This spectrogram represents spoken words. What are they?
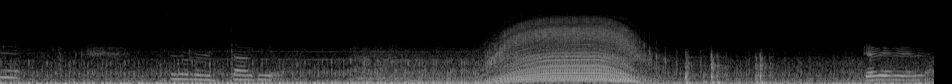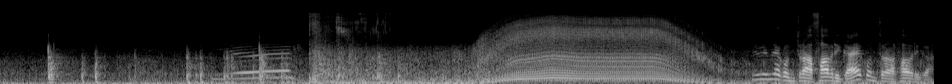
mira. Todo reventado, tío. Mira, mira, contra la fábrica, eh, contra la fábrica.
